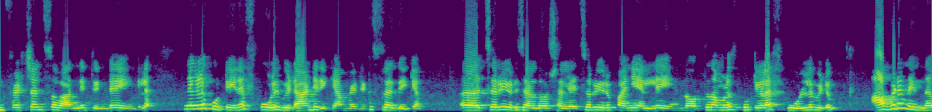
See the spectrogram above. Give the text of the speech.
ഇൻഫെക്ഷൻസ് വന്നിട്ടുണ്ട് എങ്കിൽ നിങ്ങൾ കുട്ടീനെ സ്കൂളിൽ വിടാണ്ടിരിക്കാൻ വേണ്ടിയിട്ട് ശ്രദ്ധിക്കാം. ചെറിയൊരു ജലദോഷമല്ലേ ചെറിയൊരു പനിയല്ലേ എന്നോർത്ത് നമ്മൾ കുട്ടികളെ സ്കൂളിൽ വിടും. അവിടെ നിന്ന്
